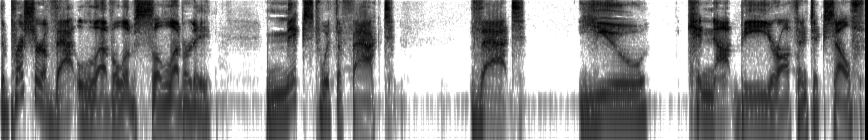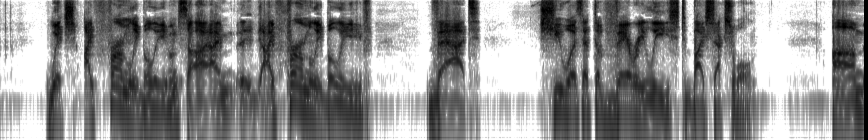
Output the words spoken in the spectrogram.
the pressure of that level of celebrity mixed with the fact that you cannot be your authentic self which i firmly believe i'm sorry i'm i firmly believe that she was at the very least bisexual um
